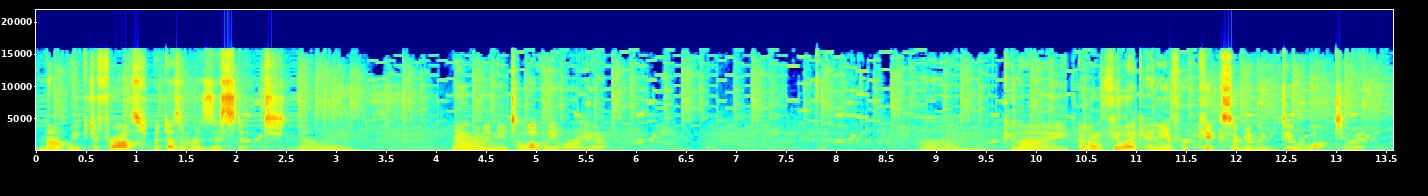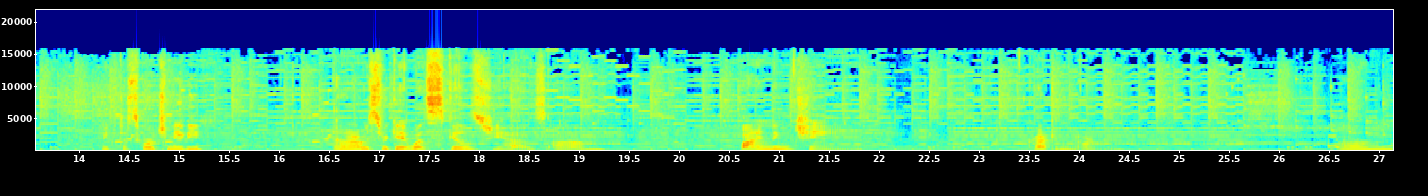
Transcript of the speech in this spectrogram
Not weak to frost, but doesn't resist it. No... We don't really need to lovely aura yet. Um, can I... I don't feel like any of her kicks are gonna do a lot to it. Weak to Scorch, maybe? And I always forget what skills she has. Um, binding Chain. Cracking the armor. Um,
